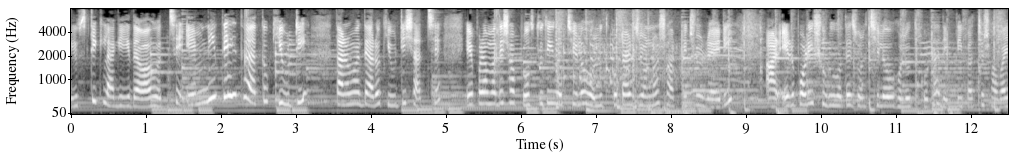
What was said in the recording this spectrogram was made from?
লিপস্টিক লাগিয়ে দেওয়া হচ্ছে। এমনিতেই তো এত কিউটি তার মধ্যে আরও কিউটি সাজছে। এরপর আমাদের সব প্রস্তুতি হচ্ছিল হলুদ কোটার জন্য সব কিছু রেডি আর এরপরেই শুরু হতে চলছিল হলুদ কোটা, দেখতেই পাচ্ছ, সবাই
